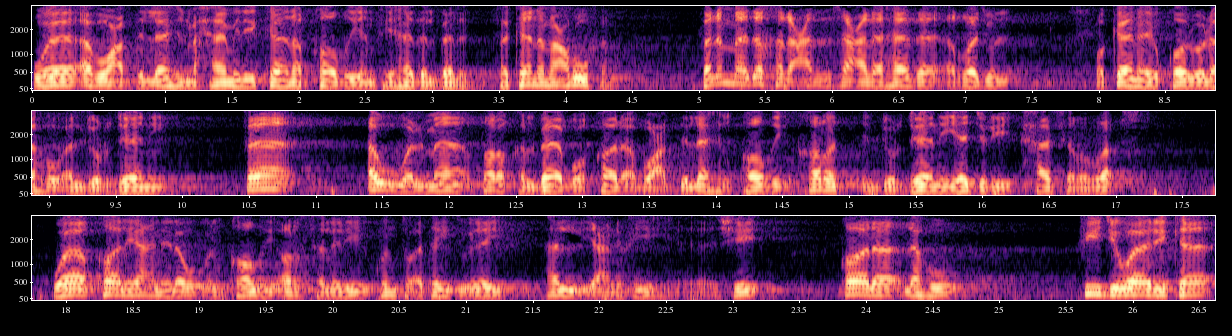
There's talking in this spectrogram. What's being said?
وأبو عبد الله المحاملي كان قاضيا في هذا البلد فكان معروفا. فلما دخل على هذا الرجل وكان يقال له الجرجاني فأول ما طرق الباب وقال أبو عبد الله القاضي خرج الجرجاني يجري حاسر الرأس وقال يعني لو القاضي أرسل لي كنت أتيت إليه. هل يعني فيه شيء؟ قال له في جوارك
